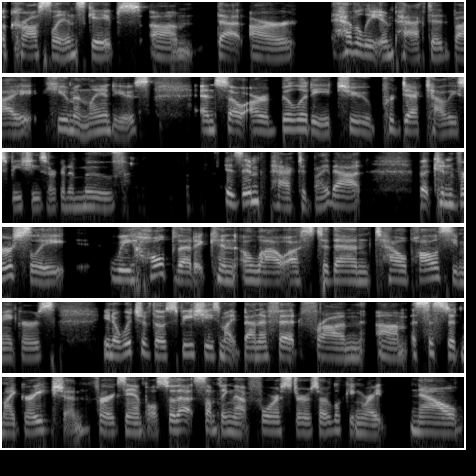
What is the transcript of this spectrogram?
across landscapes um, that are heavily impacted by human land use. And so our ability to predict how these species are going to move is impacted by that. But conversely, we hope that it can allow us to then tell policymakers, you know, which of those species might benefit from um, assisted migration, for example. So that's something that foresters are looking right now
